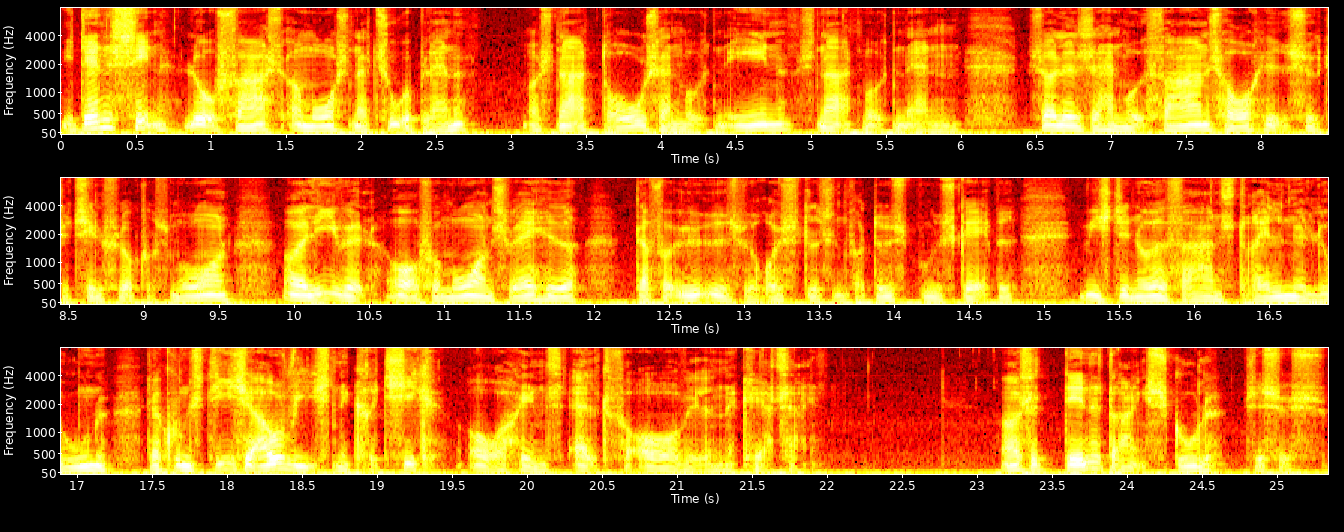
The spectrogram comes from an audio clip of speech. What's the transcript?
I denne sind lå fars og mors natur blandet, og snart droges han mod den ene, snart mod den anden, således at han mod farens hårdhed søgte tilflugt hos moren, og alligevel over for morens svagheder der forøgedes ved rystelsen for dødsbudskabet, viste noget af farens drillende lune, der kunne stige afvisende kritik over hendes alt for overvældende kærtegn. Også denne dreng skulle til søs.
